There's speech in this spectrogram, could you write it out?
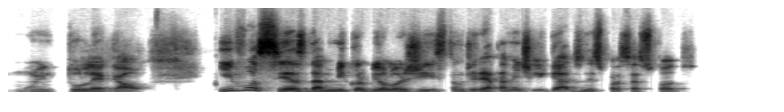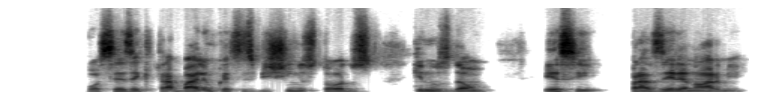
Muito legal. E vocês da microbiologia estão diretamente ligados nesse processo todo? Vocês é que trabalham com esses bichinhos todos que nos dão esse prazer enorme.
